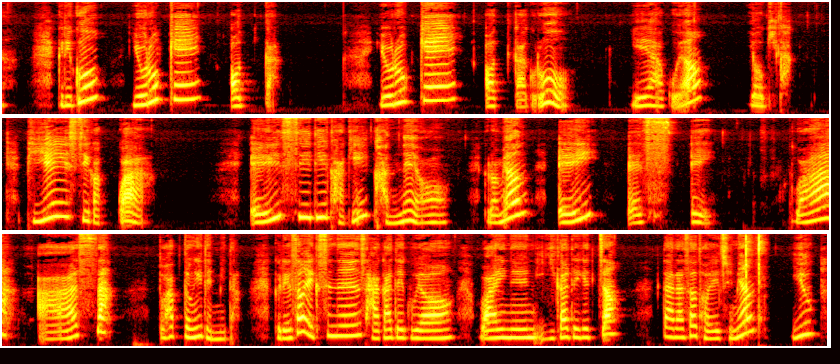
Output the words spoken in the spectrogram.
그리고 요렇게 엇각, 요렇게 엇각으로 얘하고요. 여기 각, BAC 각과 ACD 각이 같네요. 그러면 ASA 와 아싸 또 합동이 됩니다. 그래서 X는 4가 되고요. Y는 2가 되겠죠? 따라서 더해주면 6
